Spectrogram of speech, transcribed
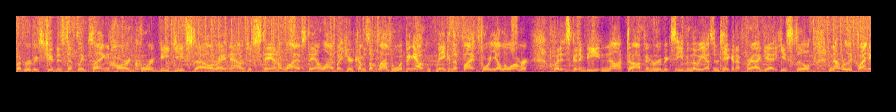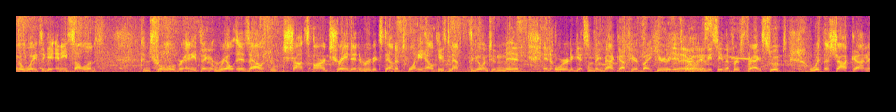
But Rubik's Cube is definitely playing hardcore BG style right now, just staying alive, staying alive. But here comes the Plasma whipping out, making the fight for yellow armor, but it's going to be knocked off. And Rubik's, even though he hasn't taken a frag yet, he's still not really finding a way to get any solid control over anything. Rail is out, shots are traded. Rubik's down to 20 health. He's gonna have to go into mid in order to get something back up here. But here is There where we're gonna be seeing the first frag swooped with the shotgun,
